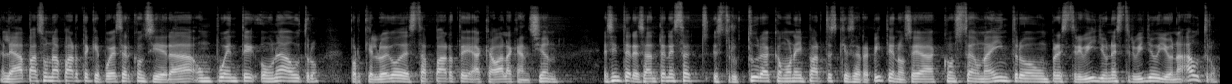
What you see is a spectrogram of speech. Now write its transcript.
le da paso a una parte que puede ser considerada un puente o un outro, porque luego de esta parte acaba la canción. Es interesante en esta estructura cómo no hay partes que se repiten, o sea, consta de una intro, un preestribillo, un estribillo y una outro.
